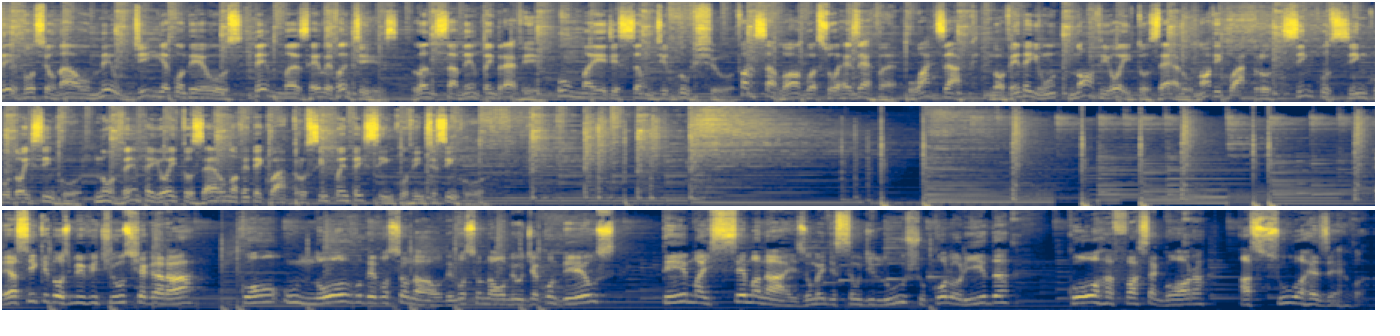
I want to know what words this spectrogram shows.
Devocional Meu Dia com Deus. Temas relevantes. Lançamento em breve. Uma edição de luxo. Faça logo a sua reserva. WhatsApp 91 98094 5525 98094 5525. É assim que 2021 chegará com um novo devocional, devocional Meu Dia com Deus, temas semanais, uma edição de luxo colorida. Corra, faça agora a sua reserva.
